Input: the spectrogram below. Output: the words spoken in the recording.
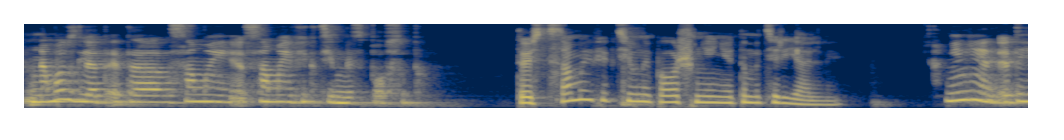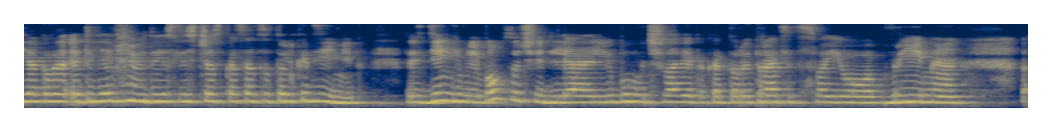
мой взгляд, это самый, самый эффективный способ. То есть самый эффективный, по вашему мнению, это материальный? Нет, нет, это я говорю, это я имею в виду, если сейчас касаться только денег. То есть деньги в любом случае для любого человека, который тратит свое время, э,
